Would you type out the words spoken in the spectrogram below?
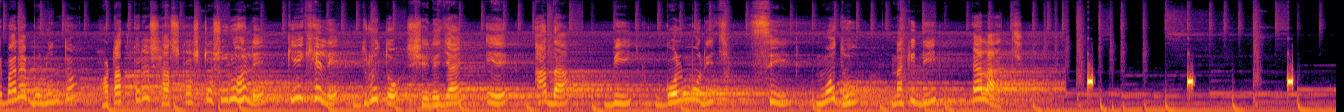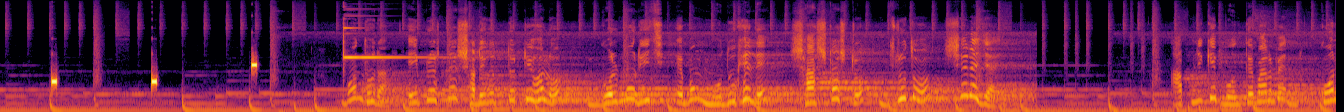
এবারে বলুন তো, হঠাৎ করে শ্বাসকষ্ট শুরু হলে কী খেলে দ্রুত সেরে যায়? এ, আদা, বি, গোলমরিচ, সি, মধু, নাকি ডি, এলাচ? বন্ধুরা, এই প্রশ্নের সঠিক উত্তরটি হলো গোলমরিচ এবং মধু খেলে শ্বাসকষ্ট দ্রুত সেরে যায়। আপনি কি বলতে পারবেন কোন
